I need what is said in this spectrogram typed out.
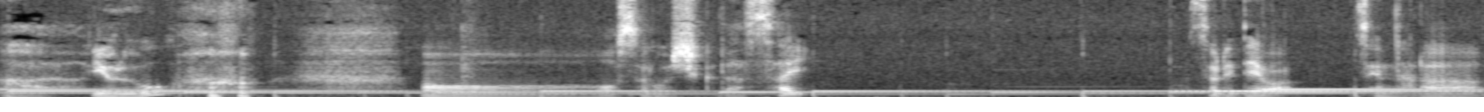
あ夜を？お過ごしください。それではさよなら。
